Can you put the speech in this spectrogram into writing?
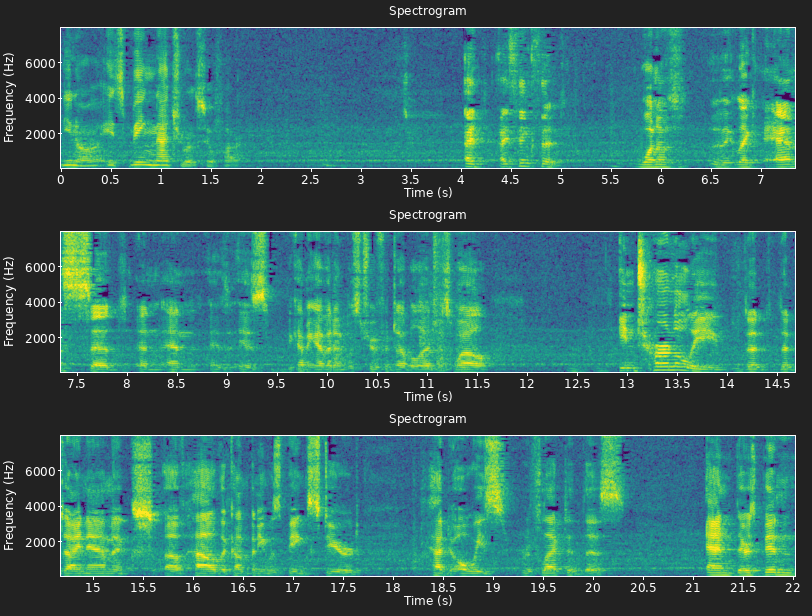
you know it's being natural so far. I, I think that one of, the- like Anne said, and, and is, is becoming evident was true for Double Edge as well. Internally, the, the dynamics of how the company was being steered had always reflected this. And there's been,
